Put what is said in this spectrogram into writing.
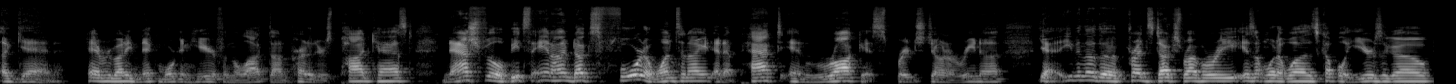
again. Hey, everybody, Nick Morgan here from the Locked On Predators podcast. Nashville beats the Anaheim Ducks 4 to 1 tonight at a packed and raucous Bridgestone Arena. Yeah, even though the Preds Ducks rivalry isn't what it was a couple of years ago,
